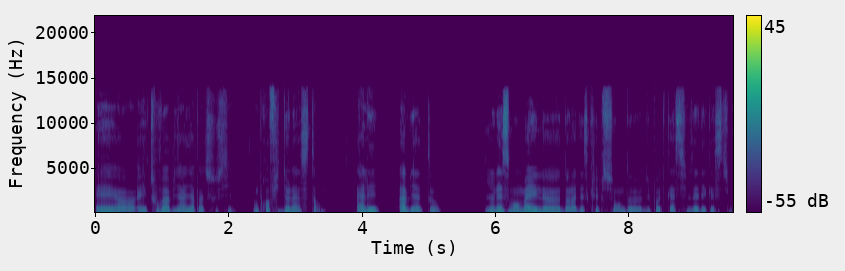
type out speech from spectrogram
et, euh, tout va bien, il n'y a pas de souci. On profite de l'instant. Allez, à bientôt. Je laisse mon mail euh, dans la description du podcast si vous avez des questions.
